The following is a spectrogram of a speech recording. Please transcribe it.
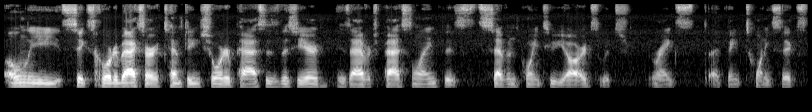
only six quarterbacks are attempting shorter passes this year. His average pass length is 7.2 yards, which ranks, I think, 26th.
